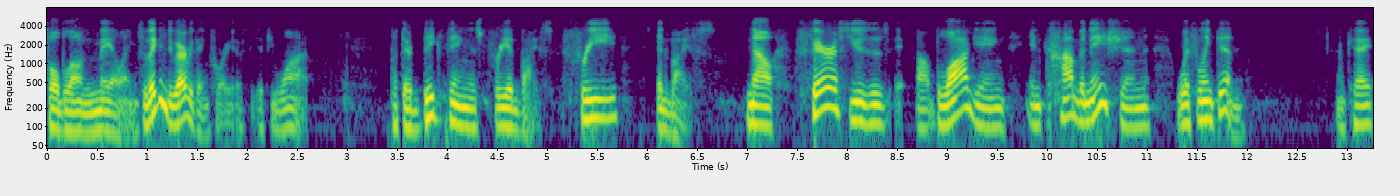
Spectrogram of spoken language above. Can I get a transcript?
full-blown mailing. So they can do everything for you if, if you want. But their big thing is free advice. Free advice. Now, Ferris uses uh, blogging in combination with LinkedIn. Okay,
